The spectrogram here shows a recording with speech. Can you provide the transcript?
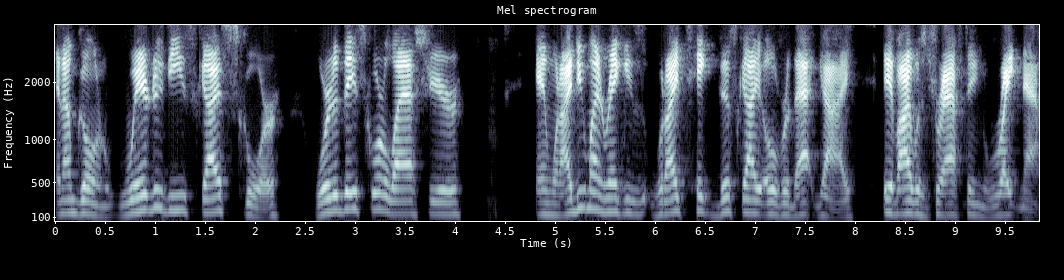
and I'm going, where do these guys score? Where did they score last year? And when I do my rankings, would I take this guy over that guy if I was drafting right now?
